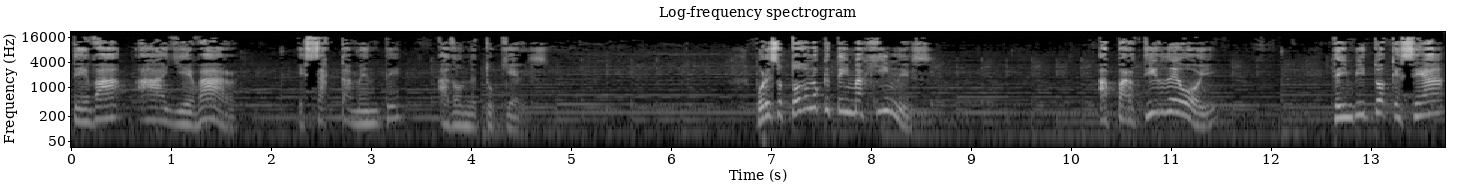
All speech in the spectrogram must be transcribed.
te va a llevar exactamente a donde tú quieres. Por eso todo lo que te imagines a partir de hoy, te invito a que sea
